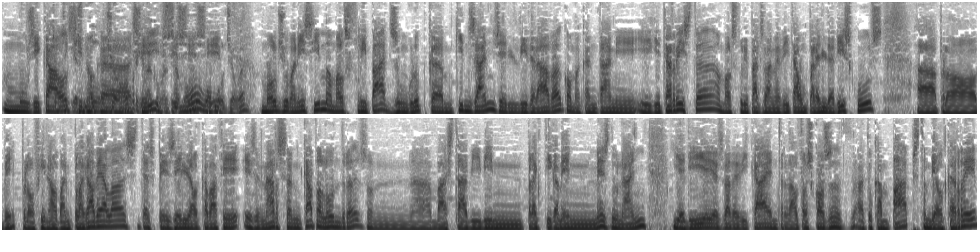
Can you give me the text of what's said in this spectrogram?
musical que sinó molt que jove, sí, sí, molt, sí, molt, sí, molt jove. molt joveníssim amb els Flipats, un grup que amb 15 anys ell liderava com a cantant i, i guitarrista, amb els Flipats van editar un parell de discos, uh, però bé, però al final van plegar veles, després ell el que va fer és anar-se'n cap a Londres, on uh, va estar vivint pràcticament més d'un any, i allí es va dedicar, entre d'altres coses, a tocar en pubs, també al carrer,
